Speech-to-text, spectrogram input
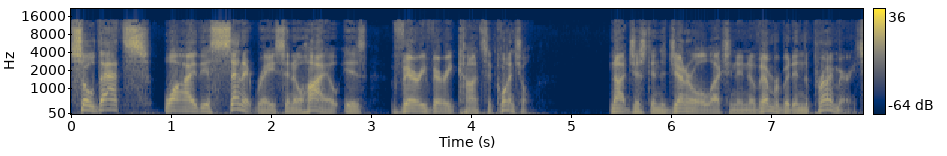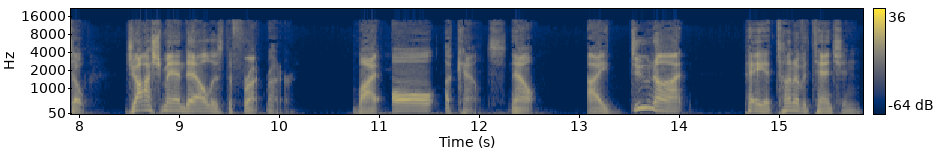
So that's why this Senate race in Ohio is very, very consequential, not just in the general election in November, but in the primary. So Josh Mandel is the front runner by all accounts. Now, I do not pay a ton of attention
